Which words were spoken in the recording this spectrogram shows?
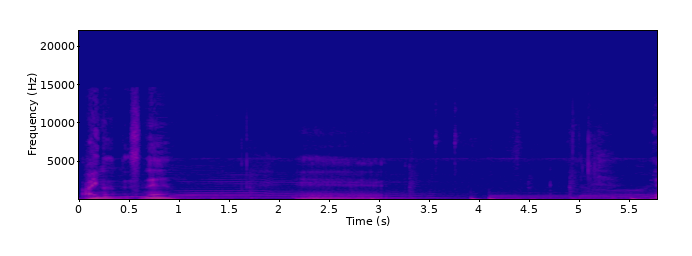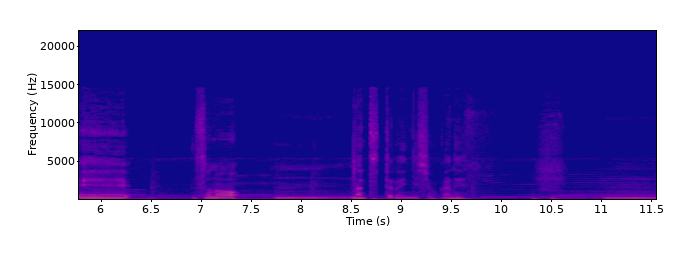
愛なんですね。えー、えー、そのうんなんて言ったらいいんでしょうかね。うん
